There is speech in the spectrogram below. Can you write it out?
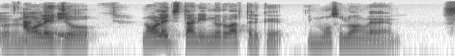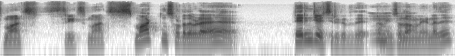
ஒரு நாலேஜோ நாலேஜ் தாண்டி இன்னொரு வார்த்தை இருக்குது என்னமோ சொல்லுவாங்களே. ஸ்மார்ட்ஸ் ஸ்ட்ரீட் ஸ்மார்ட்ஸ் ஸ்மார்ட்னு சொல்கிறத விட தெரிஞ்சு வச்சிருக்கிறது அப்படின்னு. சொல்லுவாங்களே என்னது?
